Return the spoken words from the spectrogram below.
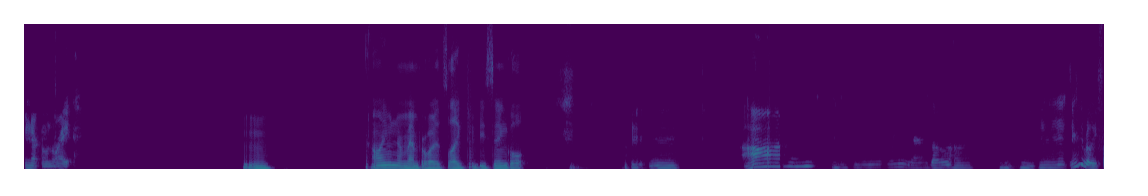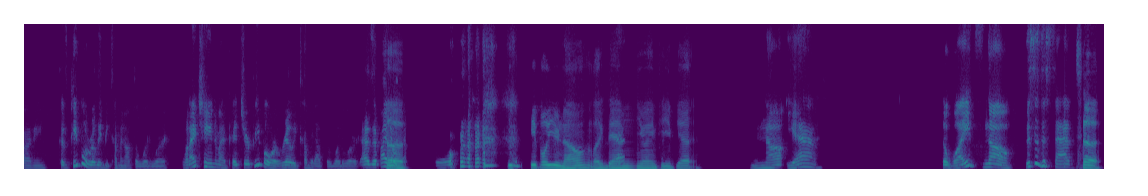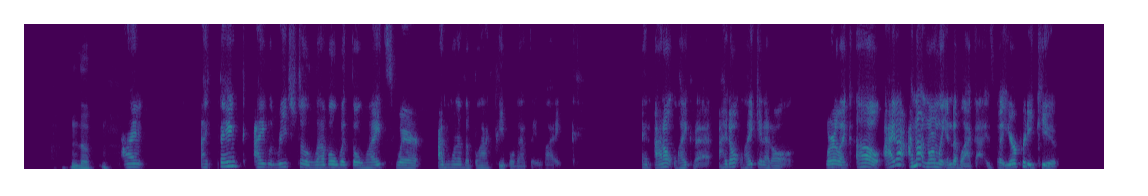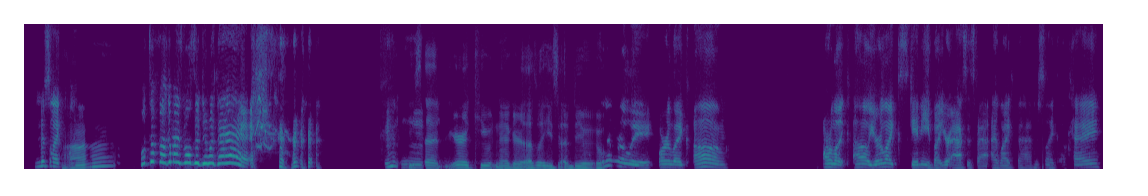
in their own right. Hmm. I don't even remember what it's like to be single. Mm-mm. It's really funny because people really be coming out the woodwork. When I changed my picture, people were really coming out the woodwork as if I Uh, don't. People you know, like damn, you ain't peep yet. no, yeah. The whites? No. This is the sad the I'm I think I reached a level with the whites where I'm one of the black people that they like. And I don't like that. I don't like it at all. Where like, oh, I don't I'm not normally into black guys, but you're pretty cute. I'm just like, huh? What the fuck am I supposed to do with that? He said, "You're a cute nigger." That's what he said to you. literally, or like um, or like oh, you're like skinny, but your ass is fat. I like that. I'm just like okay.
